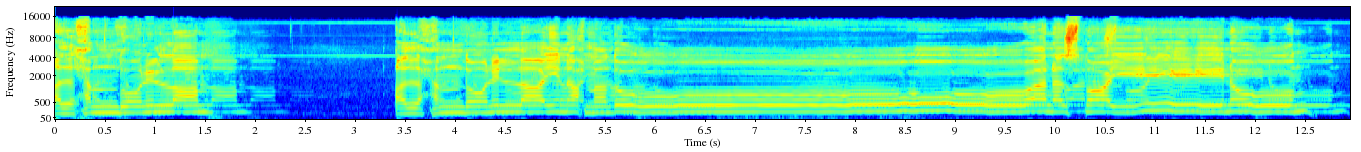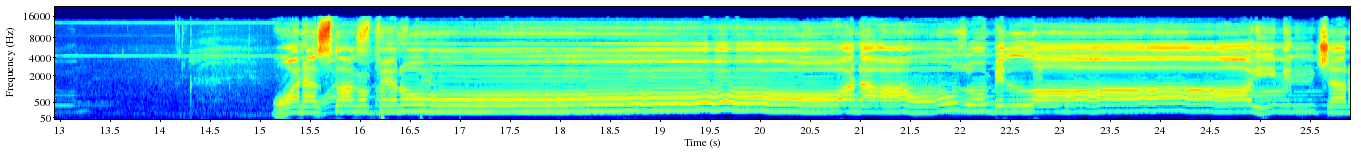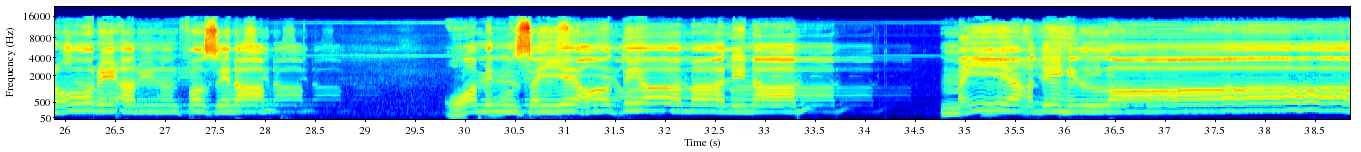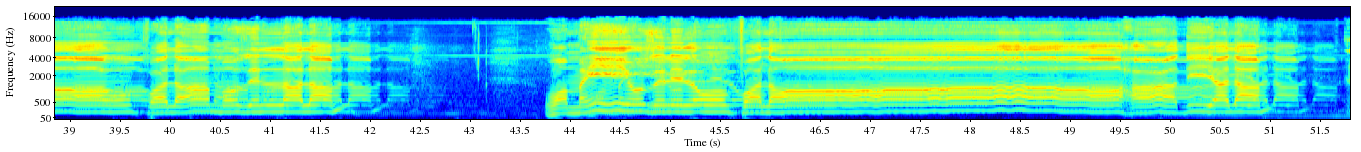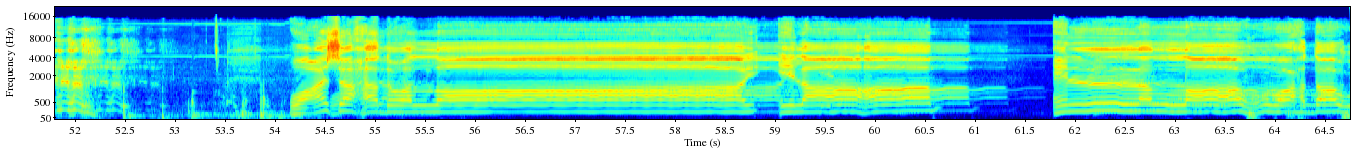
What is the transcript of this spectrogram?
الحمد لله الحمد لله نحمده ونستعينه ونستغفره ونعوذ بالله من شرور أنفسنا. ومن سيئات أعمالنا من يهده الله فلا مضل له ومن يضلل فلا هادي له وأشهد أن لا إله إلا الله وحده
